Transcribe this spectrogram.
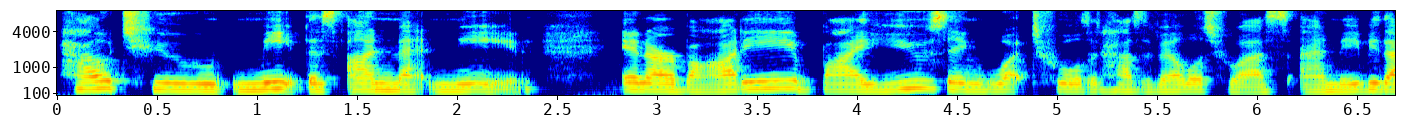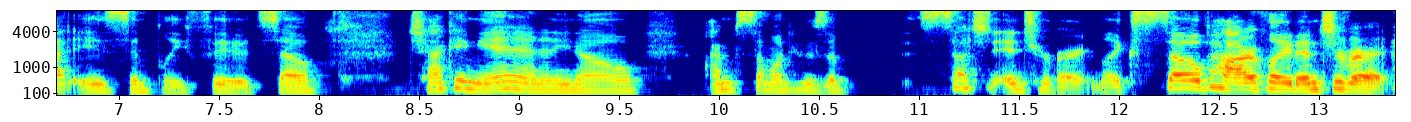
how to meet this unmet need in our body by using what tools it has available to us. And maybe that is simply food. So checking in and, you know, I'm someone who's a such an introvert, like so powerfully an introvert.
